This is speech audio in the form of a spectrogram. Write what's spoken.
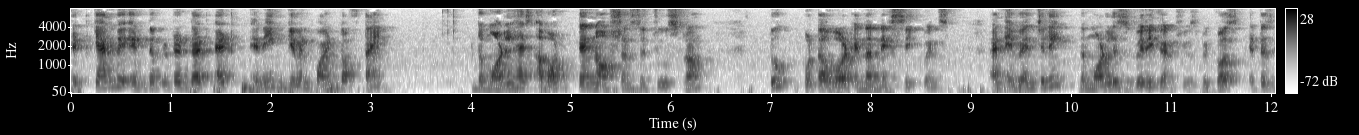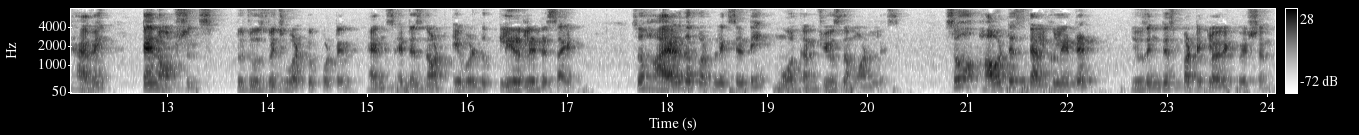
it can be interpreted that at any given point of time the model has about 10 options to choose from to put a word in the next sequence. And eventually the model is very confused because it is having 10 options to choose which word to put in hence it is not able to clearly decide so higher the perplexity more confused the model is so how it is calculated using this particular equation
